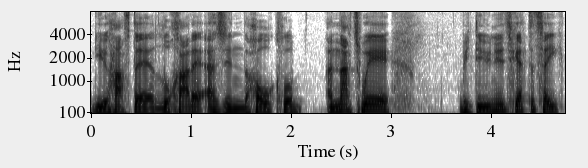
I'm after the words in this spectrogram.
you have to look at it as in the whole club, and that's where we do need to get to take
